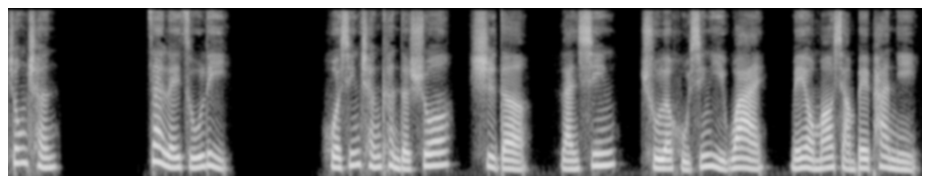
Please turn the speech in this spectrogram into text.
忠诚，在雷族里。”火星诚恳地说：“是的，蓝星，除了虎星以外，没有猫想背叛你。”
